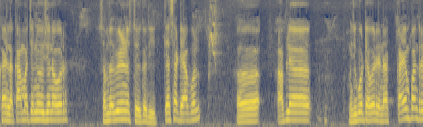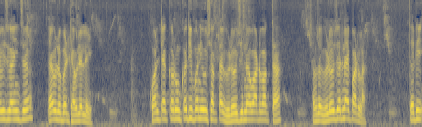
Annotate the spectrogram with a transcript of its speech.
काहींना कामाच्या नियोजनावर समजा वेळ नसतोय कधी त्यासाठी आपण आपल्या म्हणजे गोठ्यावर आहे ना कायम पंधरा वीस गायींचं अवेलेबल ठेवलेलं आहे. कॉन्टॅक्ट करून कधी पण येऊ शकता व्हिडिओची न वाट बघता. समजा व्हिडिओ जर नाही पडला तरी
